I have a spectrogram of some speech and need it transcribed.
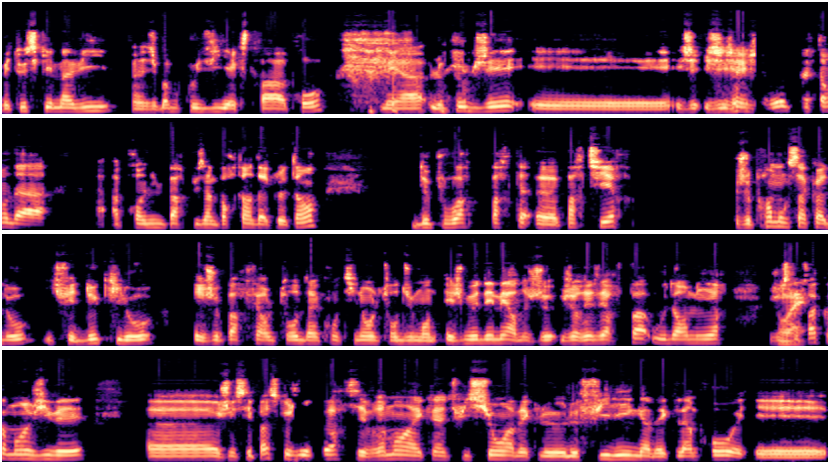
mais tout ce qui est ma vie, enfin j'ai pas beaucoup de vie extra pro, mais euh, le peu que j'ai et j'aimerais m'attendre à, à prendre une part plus importante avec le temps, de pouvoir euh, partir. Je prends mon sac à dos, il fait 2 kilos, et je pars faire le tour d'un continent, le tour du monde. Et je me démerde, je, je réserve pas où dormir, je sais pas comment j'y vais, euh, je sais pas ce que je vais faire. C'est vraiment avec l'intuition, avec le, le, feeling, avec l'impro. Et,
